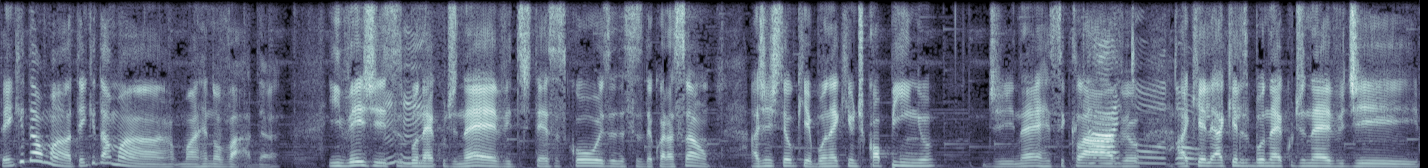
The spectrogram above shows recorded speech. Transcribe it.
Tem que dar uma, tem que dar uma, uma renovada. Em vez de Uhum. esses bonecos de neve, de ter essas coisas, dessas decoração, a gente tem o quê? Bonequinho de copinho, de, né, reciclável. Ai, tudo. Aquele, aqueles bonecos de neve de,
